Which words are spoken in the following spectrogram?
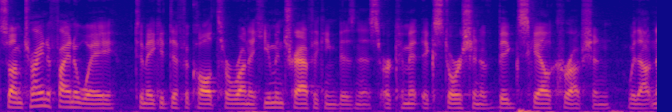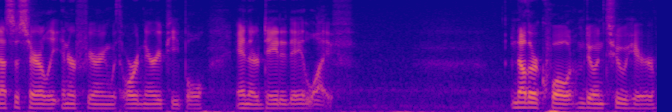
so I'm trying to find a way to make it difficult to run a human trafficking business or commit extortion of big scale corruption without necessarily interfering with ordinary people and their day to day life. Another quote, I'm doing two here.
